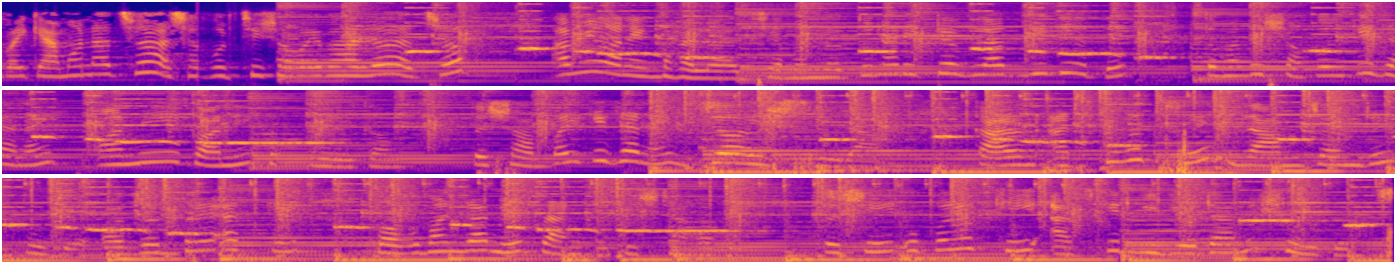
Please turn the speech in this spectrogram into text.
সবাই কেমন আছো? আশা করছি সবাই ভালো আছো। আমি অনেক ভালো আছি। আমার নতুন আর একটা ব্লগ ভিডিওতে তোমাদের সকলকে জানাই অনেক অনেক ওয়েলকাম তো সবাইকে জানাই জয় শ্রীরাম। কারণ আজকে হচ্ছে রামচন্দ্রের পুজো। অযোধ্যায় আজকে ভগবান রামের প্রাণ প্রতিষ্ঠা হবে। তো সেই উপলক্ষেই আজকের ভিডিওটা আমি শুরু করছি।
